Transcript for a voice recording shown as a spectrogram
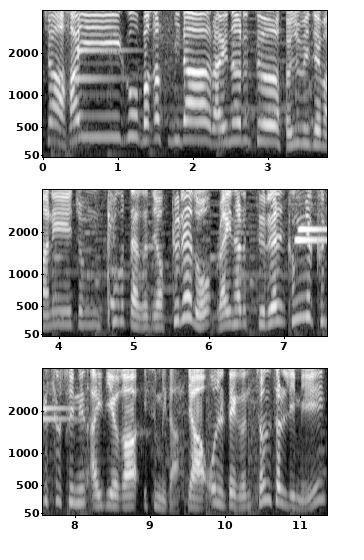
자, 하이구 반갑습니다. 라인하르트. 요즘 이제 많이 좀 죽었다 그죠? 그래도 라인하르트를 강력하게 쓸 수 있는 아이디어가 있습니다. 자, 오늘 덱은 전설님이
